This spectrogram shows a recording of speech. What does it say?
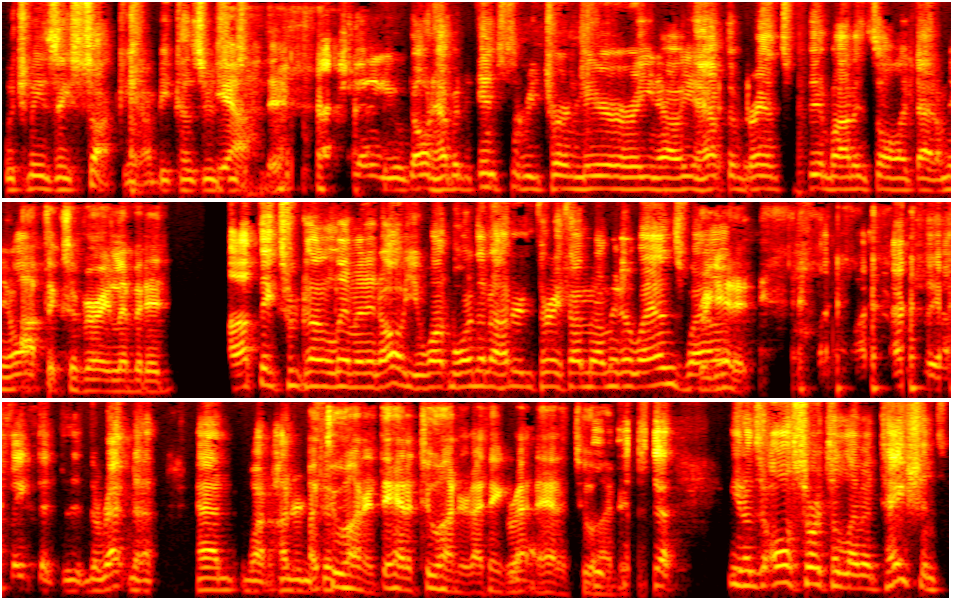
which means they suck, you know, because there's Yeah, you don't have an instant return mirror, you know, you have to brand spin on it and so like that. I mean, all optics are very limited. optics were kind of limited. Oh, you want more than 135 millimeter lens? Well, Forget it. actually, I think that the, the Retina had what A 200. They had a 200. I think Retina had a 200. Uh, You know, there's all sorts of limitations,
